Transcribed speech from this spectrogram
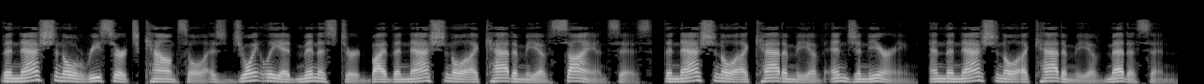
The National Research Council is jointly administered by the National Academy of Sciences, the National Academy of Engineering, and the National Academy of Medicine.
